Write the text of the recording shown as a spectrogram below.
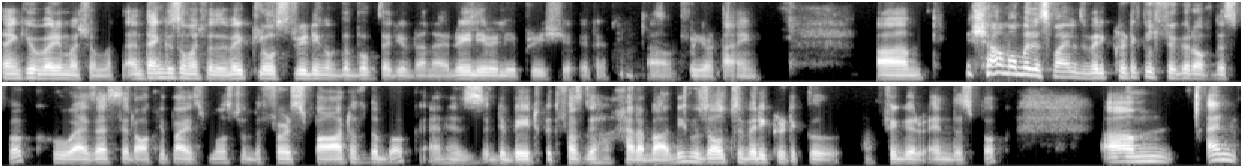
Thank you very much, Amit. And thank you so much for the very close reading of the book that you've done. I really, really appreciate it uh, for your time. Um, Shah Muhammad Ismail is a very critical figure of this book, who, as I said, occupies most of the first part of the book and his debate with Fazl Khairabadi, who's also a very critical figure in this book. Um, and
